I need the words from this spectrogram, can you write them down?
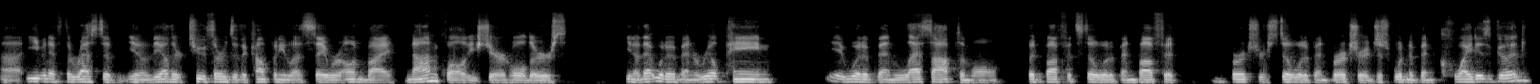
uh, even if the rest of you know the other two-thirds of the company let's say were owned by non-quality shareholders you know that would have been a real pain. It would have been less optimal but buffett still would have been buffett Berkshire still would have been Berkshire. It just wouldn't have been quite as good.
